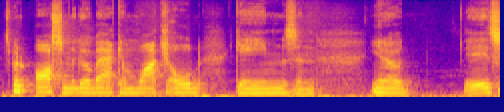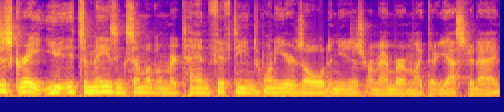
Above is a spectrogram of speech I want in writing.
it's been awesome to go back and watch old games and you know it's just great. You, it's amazing. Some of them are 10, 15, 20 years old, and you just remember them like they're yesterday.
